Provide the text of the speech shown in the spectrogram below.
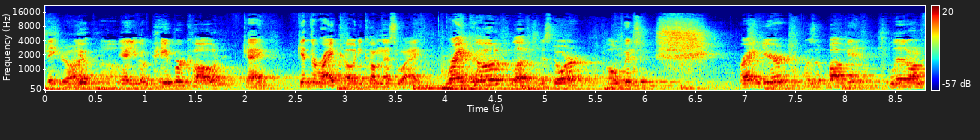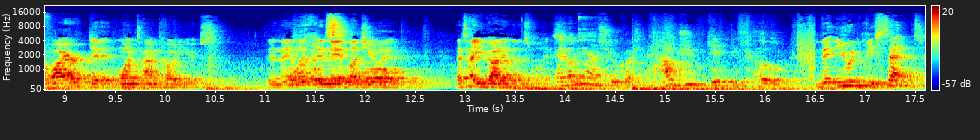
They- Shut you- up. yeah, you have a paper code. Okay, get the right code. You come this way. Right code. Look, this door opens. Shh. Right here was a bucket, lit on fire. Did it one time code use. Then they let, then they let you in. That's how you got into this place. Hey, let me ask you a question. How'd you get the code? that you would be sent.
